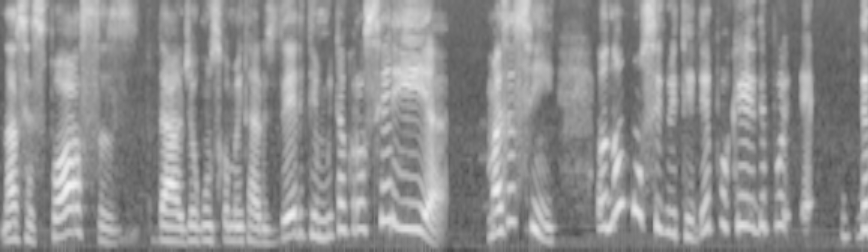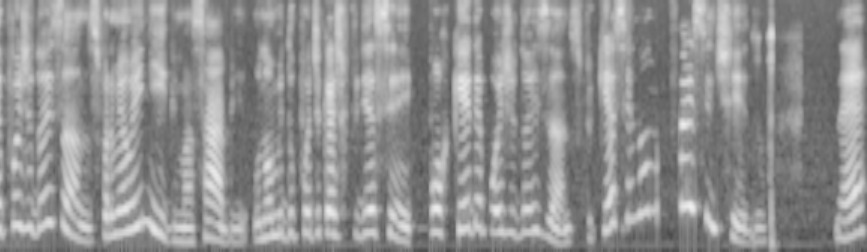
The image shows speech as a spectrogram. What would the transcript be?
nas respostas da, de alguns comentários dele, tem muita grosseria. Mas assim, eu não consigo entender porque depois, é, depois de dois anos, para mim é um enigma, sabe? O nome do podcast podia ser Por que depois de dois anos? Porque assim não, não faz sentido. Né?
